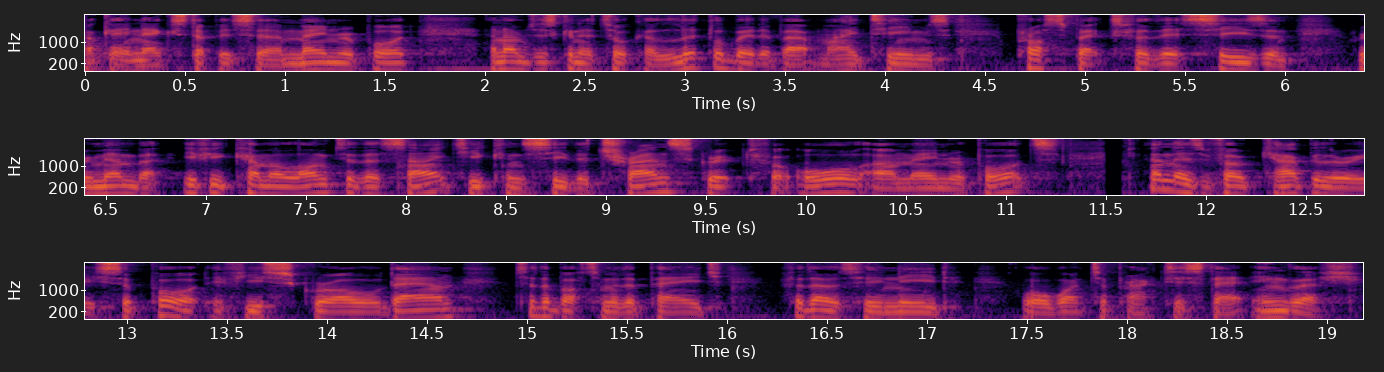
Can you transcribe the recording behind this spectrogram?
Okay, next up is a main report, and I'm just going to talk a little bit about my team's prospects for this season. Remember, if you come along to the site, you can see the transcript for all our main reports and there's vocabulary support if you scroll down to the bottom of the page for those who need or want to practice their English.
